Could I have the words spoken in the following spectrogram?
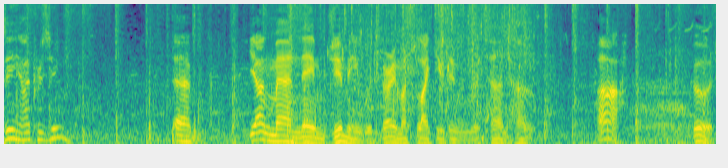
Halsey, I presume? A young man named Jimmy would very much like you to return home. Ah, good.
